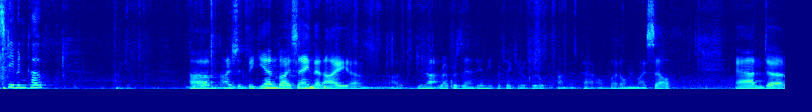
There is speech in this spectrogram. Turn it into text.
Stephen Koch. Um, I should begin by saying that I um, do not represent any particular group on this panel, but only myself. And, uh,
